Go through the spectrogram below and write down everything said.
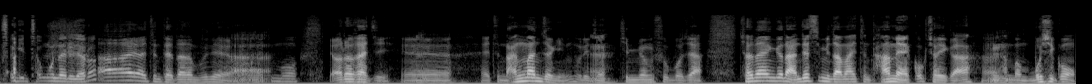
저기 청문회를 열어? 아, 하여튼 대단한 분이에요. 아. 뭐, 여러 가지, 예, 하여튼 낭만적인 우리 저 네. 김명수 후보자. 전화 연결은 안 됐습니다만 하여튼 다음에 꼭 저희가 어, 음. 한번 모시고,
